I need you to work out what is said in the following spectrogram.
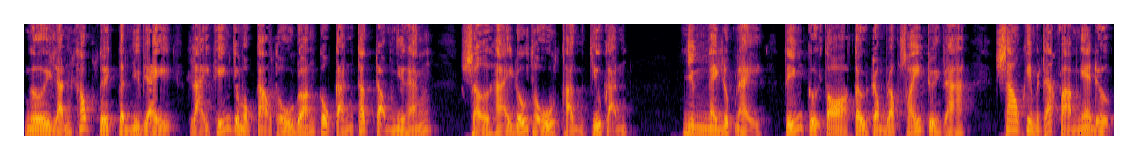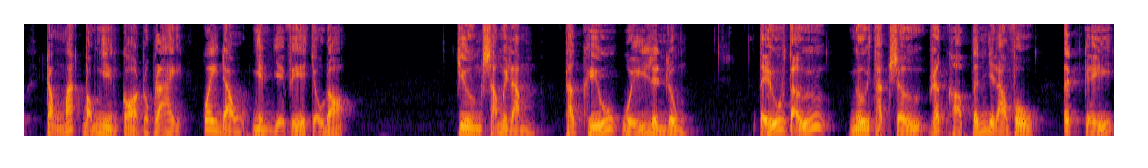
Người lãnh khóc tuyệt tình như vậy lại khiến cho một cao thủ đoán cố cảnh thất trọng như hắn, sợ hãi đối thủ thần chiếu cảnh. Nhưng ngay lúc này, tiếng cười to từ trong lốc xoáy truyền ra. Sau khi mà Trác Phàm nghe được, trong mắt bỗng nhiên co rụt lại, quay đầu nhìn về phía chỗ đó. Chương 65 Thất khiếu quỷ linh lung Tiểu tử, người thật sự rất hợp tính với lão phu, ích kỷ,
